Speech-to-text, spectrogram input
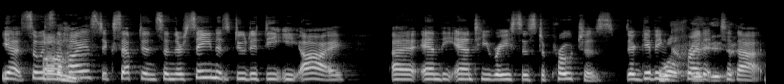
Yeah, so it's um, the highest acceptance, and they're saying it's due to DEI uh, and the anti-racist approaches. They're giving well, credit it, to that.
